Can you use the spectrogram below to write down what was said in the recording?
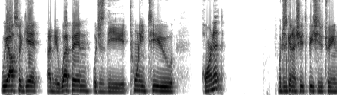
We also get a new weapon, which is the 22 Hornet, which is going to shoot species between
